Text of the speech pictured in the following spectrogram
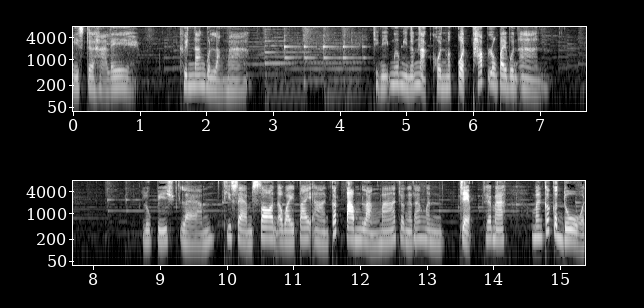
มิสเตอร์ฮาเล่ขึ้นนั่งบนหลังม้า ทีนี้เมื่อมีน้ำหนักคนมากดทับลงไปบนอาน ลูกบีชแหลมที่แซมซ่อนเอาไว้ใต้อาน ก็ตำหลังม้าจนกระทั่งมันเจ็บใช่ไหมมันก็กระโดด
